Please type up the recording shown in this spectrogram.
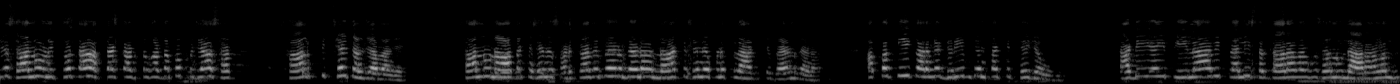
ਜੇ ਸਾਨੂੰ ਹੁਣ ਇੱਥੋਂ ਢਾਹ ਤੱਕ ਘੱਟ ਤੋਂ ਘੱਟ ਆਪਾਂ 50 60 ਸਾਲ ਪਿੱਛੇ ਚੱਲ ਜਾਵਾਂਗੇ। ਸਾਨੂੰ ਨਾ ਤਾਂ ਕਿਸੇ ਨੇ ਸੜਕਾਂ ਤੇ ਬਹਿਣ ਦੇਣਾ, ਨਾ ਕਿਸੇ ਨੇ ਆਪਣੇ ਪਲਾਟ 'ਚ ਬਹਿਣ ਦੇਣਾ। ਆਪਾਂ ਕੀ ਕਰਾਂਗੇ? ਗਰੀਬ ਜਨਤਾ ਕਿੱਥੇ ਜਾਊਗੀ? ਸਾਡੀ ਇਹ ਅਪੀਲ ਆ ਵੀ ਪਹਿਲੀ ਸਰਕਾਰਾਂ ਵਾਂਗੂ ਸਾਨੂੰ ਲਾਰਾਂ ਨਾਲ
